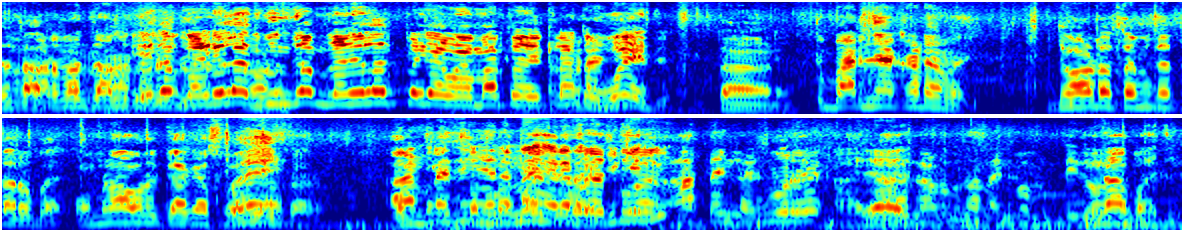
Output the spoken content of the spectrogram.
ગણવાનું ચાલુ એ તો ગણેલા જ ગુંજામ ગણેલા જ પડ્યા હોય અમારે તો એટલા તો હોય જ. તાણી. તું બાર ના કડે ભાઈ. દોડો તમે ભાઈ હમણાં કાકા આટલેથી એને? આ લાઈનમાં રે. જાઓ. ના ભાજી.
